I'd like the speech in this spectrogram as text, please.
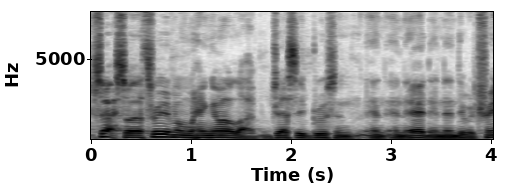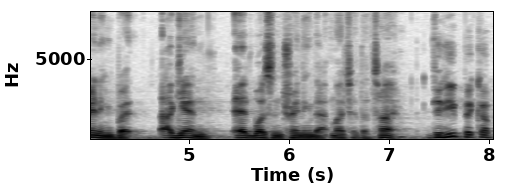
so yeah, so the three of them would hang out a lot, Jesse, Bruce, and, and, and Ed, and then they were training. But again, Ed wasn't training that much at the time. Did he pick up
